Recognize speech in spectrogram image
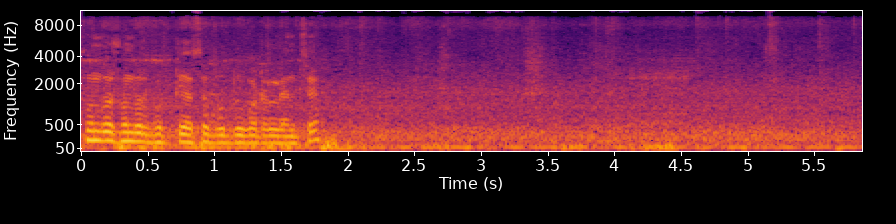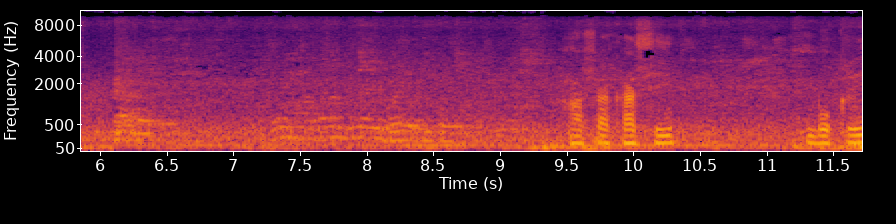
সুন্দর সুন্দর ভর্তি আছে বুদ্ধ কটেল লেন্সে। হাসা খাসি, বকরি।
